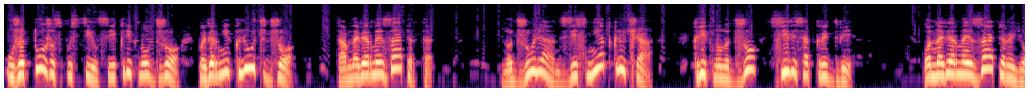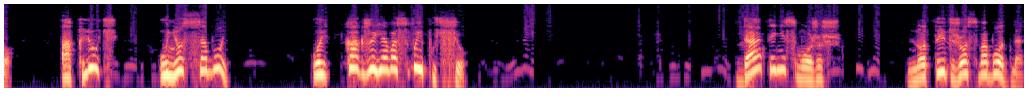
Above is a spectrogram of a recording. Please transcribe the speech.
уже тоже спустился и крикнул Джо, «Поверни ключ, Джо! Там, наверное, заперто!» «Но, Джулиан, здесь нет ключа!» — крикнула Джо, силясь открыть дверь. «Он, наверное, запер ее, а ключ унес с собой. Ой, как же я вас выпущу!» «Да, ты не сможешь, но ты, Джо, свободна.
